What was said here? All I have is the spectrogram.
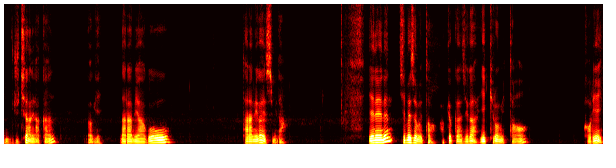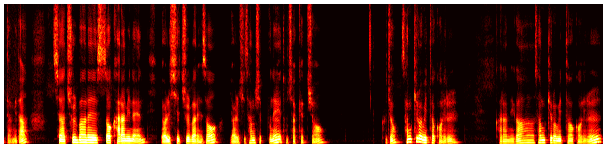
유치하네 약간 여기 나람이하고 다람이가 있습니다. 얘네는 집에서부터 학교까지가 2km 거리에 있답니다. 자, 출발해서 가람이는 10시 출발해서 10시 30분에 도착했죠. 그죠? 3km 거리를 가람이가 3km 거리를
